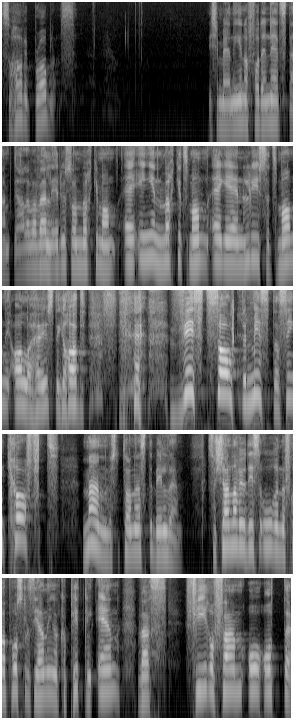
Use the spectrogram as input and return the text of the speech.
så har vi problems. Ikke meningen å få det nedstemt. Ja, det var vel, Er du sånn mørkemann? Jeg er ingen mørkets mann. Jeg er en lysets mann i aller høyeste grad. Hvis saltet mister sin kraft, men hvis du tar neste bilde, så kjenner vi jo disse ordene fra Apostles gjerninger, kapittel 1, vers 4 og 5 og 8.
